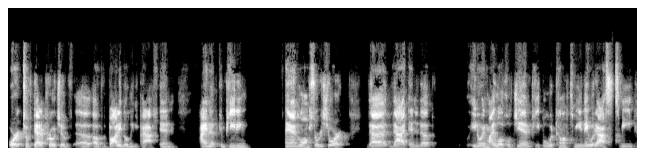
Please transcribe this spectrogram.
or took that approach of uh, of the bodybuilding path. And I ended up competing. And long story short, uh, that ended up, you know, in my local gym, people would come up to me and they would ask me,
